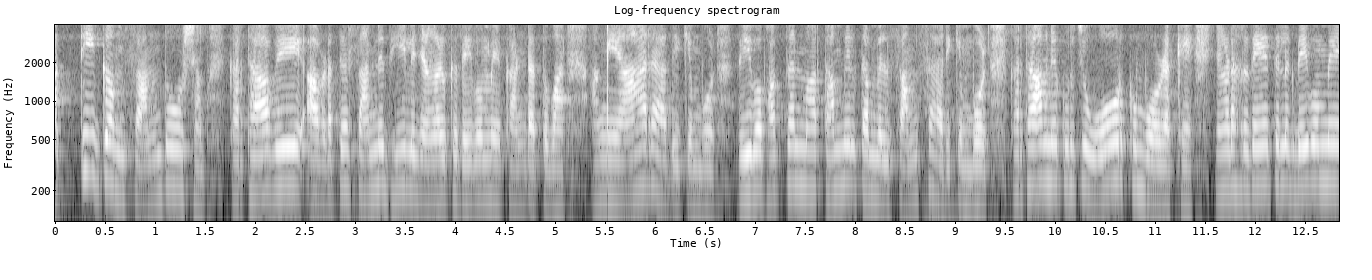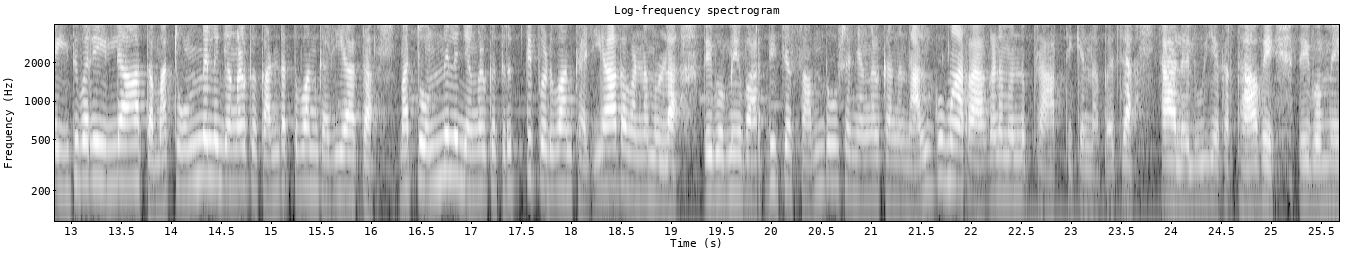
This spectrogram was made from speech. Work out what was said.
അധികം സന്തോഷം. കർത്താവെ അവിടുത്തെ സന്നിധിയിൽ ഞങ്ങൾക്ക് ദൈവമേ കണ്ടെത്തുവാൻ. അങ്ങേ ആരാധിക്കുമ്പോൾ ദൈവഭക്തന്മാർ തമ്മിൽ തമ്മിൽ സംസാരിക്കുമ്പോൾ കർത്താവിനെക്കുറിച്ച് ഓർക്കുമ്പോഴൊക്കെ ഞങ്ങളുടെ ഹൃദയത്തിൽ ദൈവമേ ഇതുവരെ ഇല്ലാത്ത മറ്റൊന്നിലും ഞങ്ങൾക്ക് കണ്ടെത്തുവാൻ കഴിയാത്ത മറ്റൊന്നിലും ഞങ്ങൾക്ക് തൃപ്തിപ്പെടുവാൻ കഴിയാത്ത വണ്ണമുള്ള ദൈവമേ വർദ്ധിച്ച സന്തോഷം ഞങ്ങൾക്ക് അങ്ങ് നൽകുമാറാകണമെന്ന് പ്രാർത്ഥിക്കുന്ന. പച്ച ഹാലലൂയ കർത്താവെ ദൈവമേ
